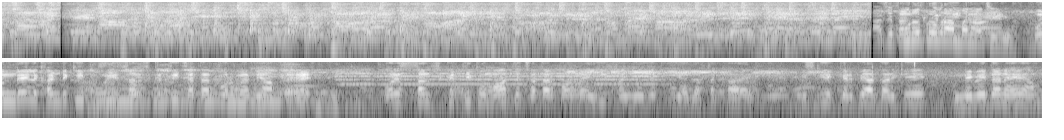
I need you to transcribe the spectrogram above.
भाषा से पूरा प्रोग्राम बनना चाहिए। बुंदेलखंड की पूरी संस्कृति छतरपुर में व्याप्त है और इस संस्कृति को मात्र छतरपुर में ही संयोजित किया जा सकता है। इसलिए कृपया करके निवेदन है हम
